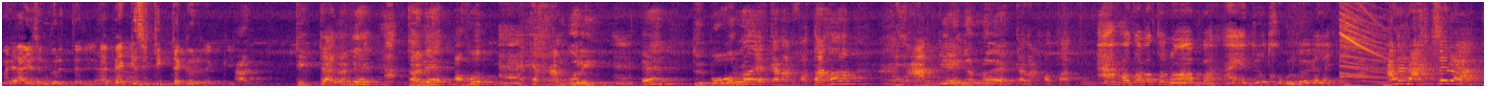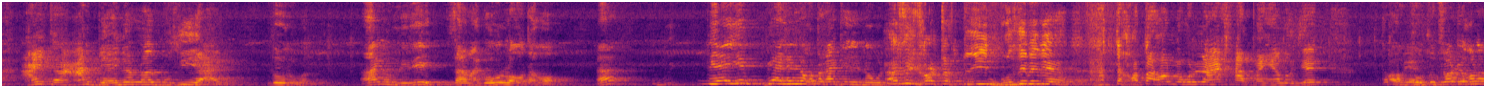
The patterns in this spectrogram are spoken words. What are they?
মানে আয়োজন করে দিতে পারি। আমি ব্যাগ কিছু ঠিকঠাক করে রাখি ঠিকঠাক হলে তাহলে অবুত হ্যাঁ। একটা হাম করি তুই বউর লয় একখানা হতা হ আমি আর বিয়াইনের লয় একখানা হতা করি আ কথা কথা ন আব্বা? আই দ্রুত কবুল হয়ে গেলে। আরে রাখছে না। আমি কেন আর লয় বুঝি আই দৌড়বা আই রে জামাই বউর লগত আহ হ্যাঁ বিয়াই বিয়াইনের লগত খাইতে নৌড়ি আরে কত তুই বুঝিবি রে হাতে হতা হন নকরি না? খার মাইয়া লইছে যৌতুক সটি কোনো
